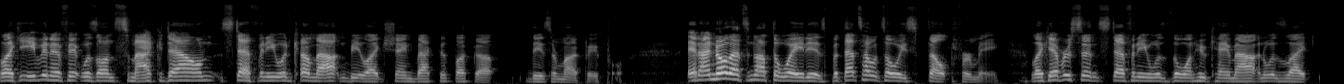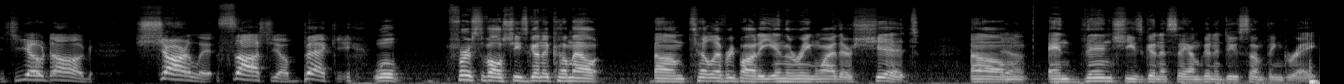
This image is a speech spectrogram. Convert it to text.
Like even if it was on SmackDown, Stephanie would come out and be like, "Shane, back the fuck up. These are my people." And I know that's not the way it is, but that's how it's always felt for me. Like ever since Stephanie was the one who came out and was like, "Yo, dog." Charlotte, Sasha, Becky. Well, first of all, she's gonna come out, um, tell everybody in the ring why they're shit, um, Yeah. and then she's gonna say, "I'm gonna do something great."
